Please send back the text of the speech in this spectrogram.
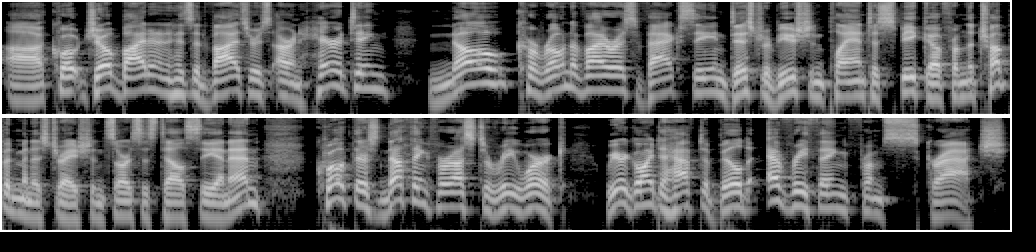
Uh, quote Joe Biden and his advisors are inheriting no coronavirus vaccine distribution plan to speak of from the Trump administration, sources tell CNN. Quote, there's nothing for us to rework. We are going to have to build everything from scratch.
